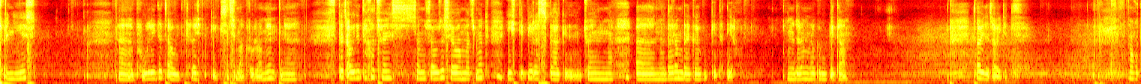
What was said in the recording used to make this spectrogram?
ჩვენი ეს ფული და წავიდეთ. რა სპიკიქსიც მაკრო რამე. და წავიდეთ ახლა ჩვენ სამუშაოზე შევამოწმოთ ის ტიპი რას ჩვენ ნოდარამ რა გაგუკეთდია ნოდარამ რა გაგუკეთა წავიდეთ. წავიდეთ აღოთ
